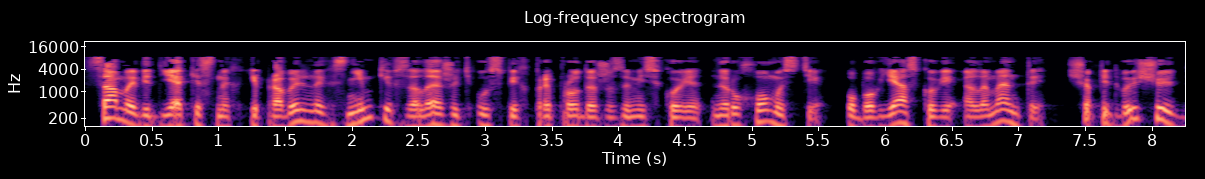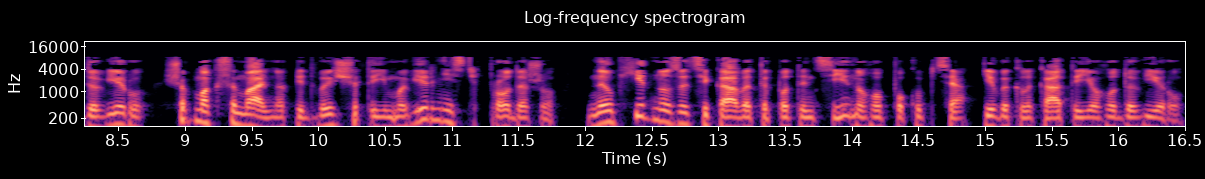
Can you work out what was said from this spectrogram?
Саме від якісних і правильних знімків залежить успіх при продажу заміської нерухомості, обов'язкові елементи, що підвищують довіру, щоб максимально підвищити ймовірність продажу. Необхідно зацікавити потенційного покупця і викликати його довіру.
